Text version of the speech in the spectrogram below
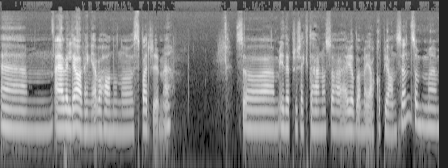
eh, er veldig avhengig av å ha noen å sparre med. Så um, i det prosjektet her nå så har jeg jobba med Jakob Jansson som uh,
